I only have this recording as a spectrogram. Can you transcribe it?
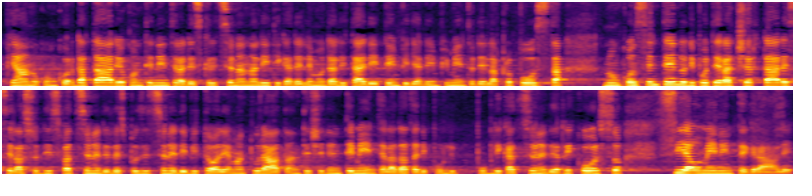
piano concordatario contenente la descrizione analitica delle modalità e dei tempi di adempimento della proposta, non consentendo di poter accertare se la soddisfazione dell'esposizione debitoria maturata antecedentemente alla data di pubblicazione del ricorso sia o meno integrale,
